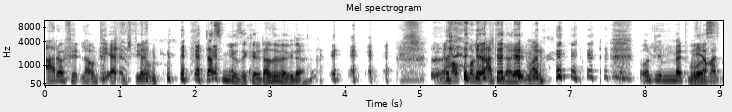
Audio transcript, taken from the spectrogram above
Adolf Hitler und die Erdentstehung. Das Musical, da sind wir wieder. In der Hauptrolle Attila Hildmann. Und die Metwurst. Nee, aber,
